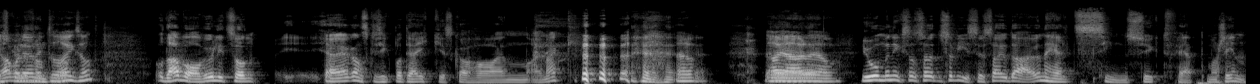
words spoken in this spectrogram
Ja, skulle fram til da, ikke sant? Og der var vi jo litt sånn Jeg er ganske sikker på at jeg ikke skal ha en iMac. Ja, jeg er det, ja. Jo, men ikke så, så viser det seg jo Det er jo en helt sinnssykt fet maskin.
